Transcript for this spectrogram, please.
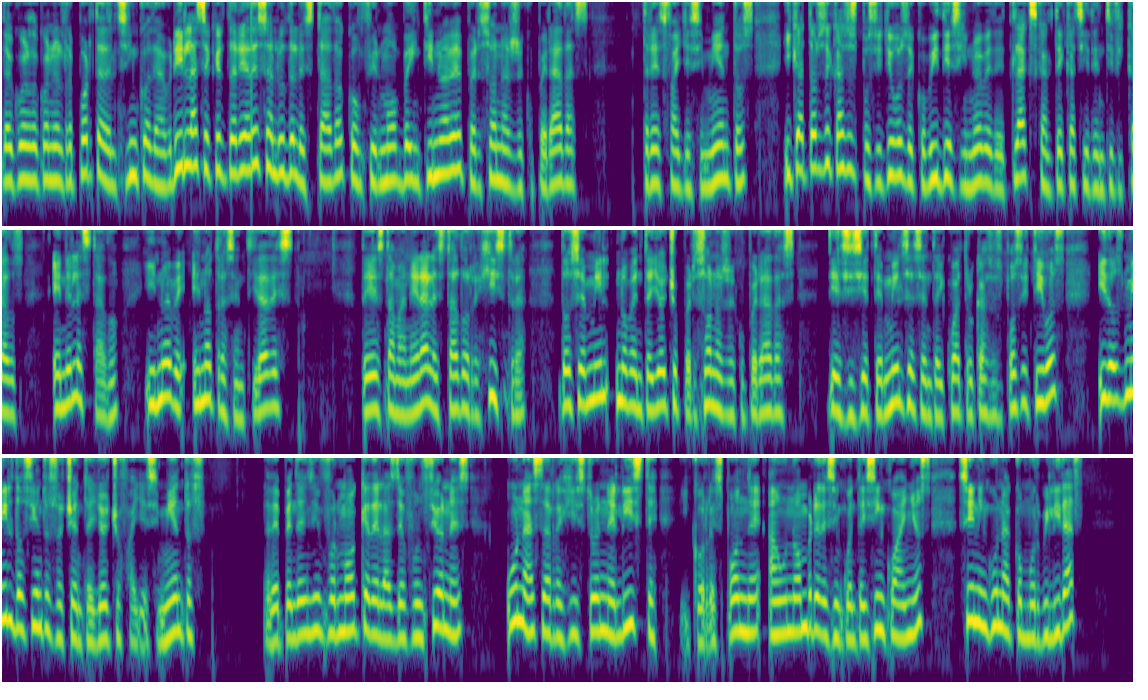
De acuerdo con el reporte del 5 de abril, la Secretaría de Salud del Estado confirmó 29 personas recuperadas, tres fallecimientos y 14 casos positivos de COVID-19 de tlaxcaltecas identificados en el Estado y 9 en otras entidades. De esta manera, el Estado registra 12.098 personas recuperadas, 17.064 casos positivos y 2.288 fallecimientos. La dependencia informó que de las defunciones, una se registró en el ISTE y corresponde a un hombre de 55 años sin ninguna comorbilidad.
